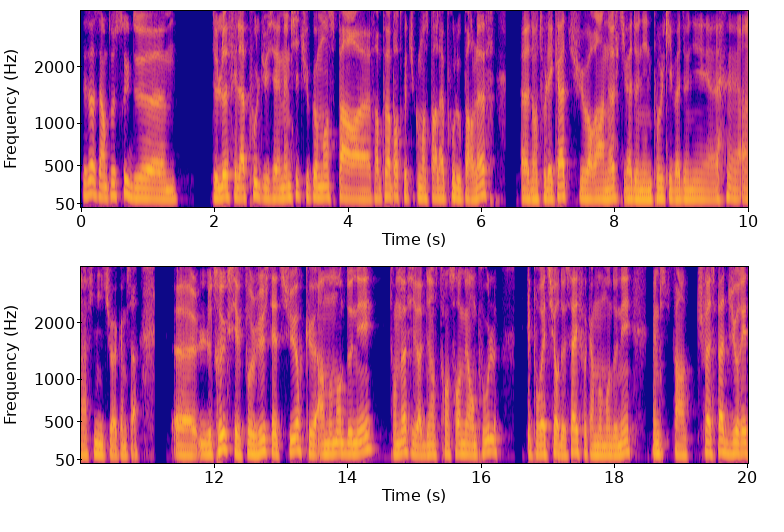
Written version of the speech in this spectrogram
C'est ça, c'est un peu ce truc de, euh, de l'œuf et la poule, tu sais. Même si tu commences par, enfin, peu importe que tu commences par la poule ou par l'œuf, dans tous les cas, tu auras un œuf qui va donner une poule qui va donner un infini, tu vois, comme ça. le truc, c'est qu'il faut juste être sûr qu'à un moment donné, ton œuf, il va bien se transformer en poule. Et pour être sûr de ça, il faut qu'à un moment donné, même, enfin, tu fasses pas durer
